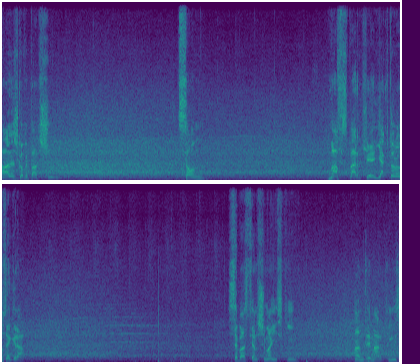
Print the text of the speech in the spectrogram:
Ależ go wypatrzył. Son ma wsparcie. Jak to rozegra? Sebastian Szymański. Andry Martins.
